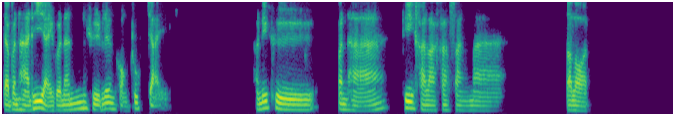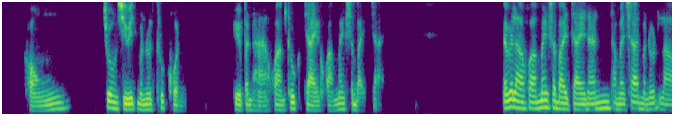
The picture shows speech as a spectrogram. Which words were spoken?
แต่ปัญหาที่ใหญ่กว่านั้นคือเรื่องของทุกใจอันนี้คือปัญหาที่คาราคาซังมาตลอด ของช่วงชีวิตมนุษย์ทุกคน คือปัญหาความทุกข์ใจความไม่สบายใจ และเวลาความไม่สบายใจนั้น ธรรมชาติมนุษย์เรา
